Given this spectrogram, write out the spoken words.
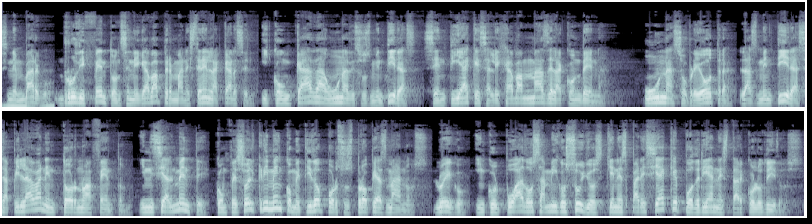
Sin embargo, Rudy Fenton se negaba a permanecer en la cárcel y con cada una de sus mentiras sentía que se alejaba más de la condena. Una sobre otra, las mentiras se apilaban en torno a Fenton. Inicialmente, confesó el crimen cometido por sus propias manos. Luego, inculpó a dos amigos suyos quienes parecía que podrían estar coludidos.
